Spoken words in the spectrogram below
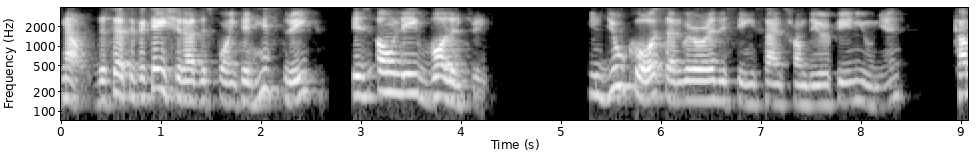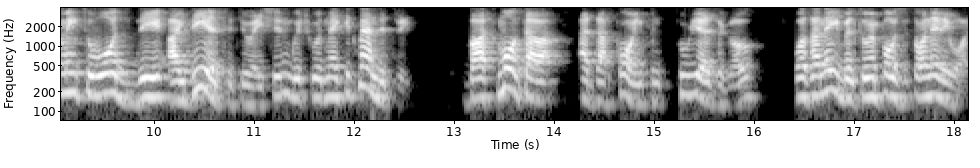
Now, the certification at this point in history is only voluntary. In due course, and we're already seeing signs from the European Union, coming towards the ideal situation, which would make it mandatory. But Malta, at that point, two years ago, was unable to impose it on anyone.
